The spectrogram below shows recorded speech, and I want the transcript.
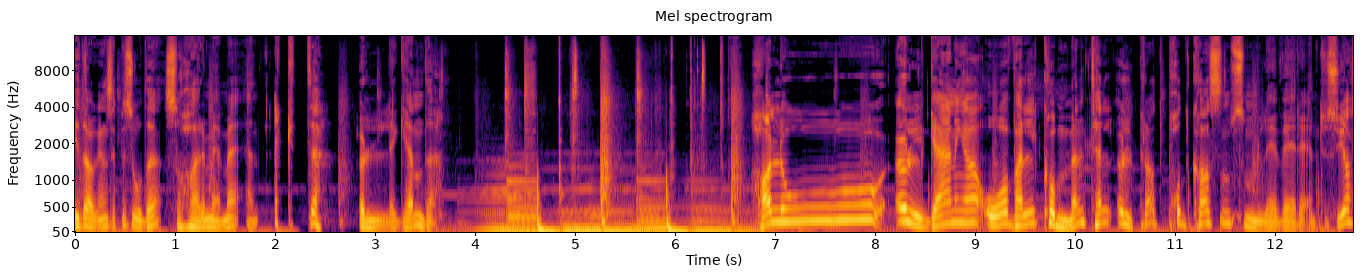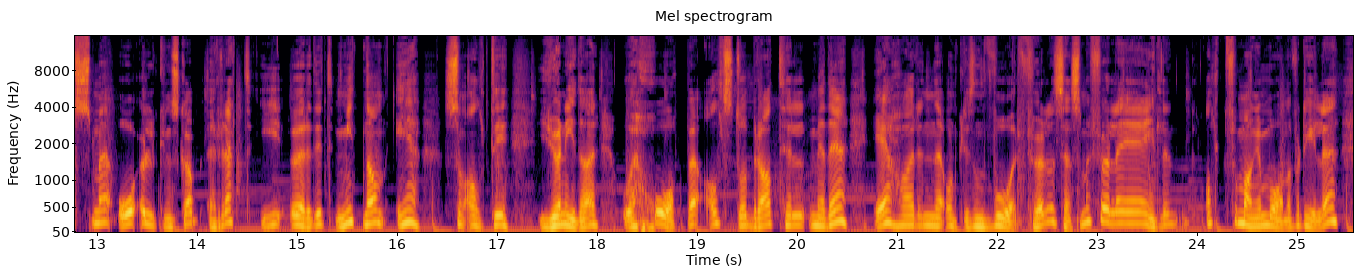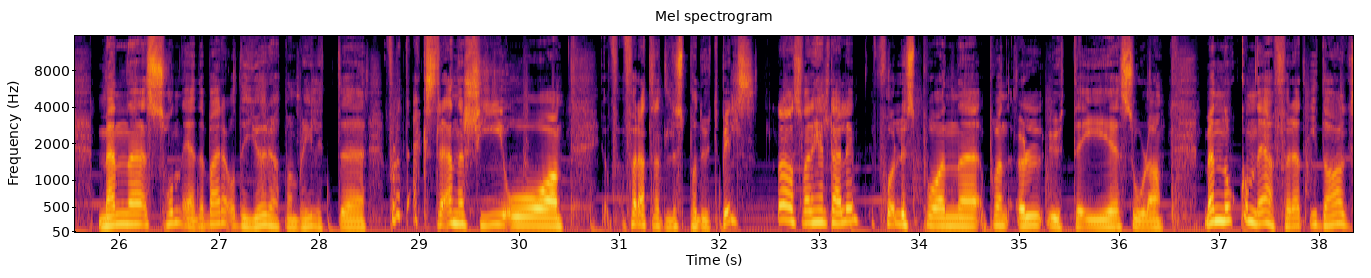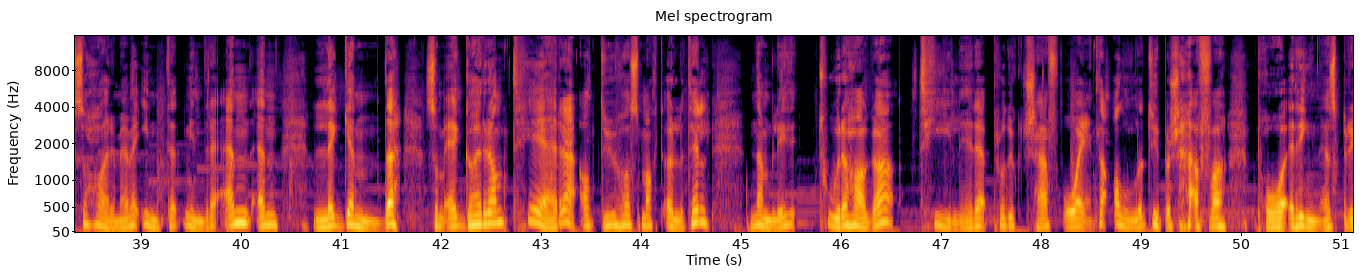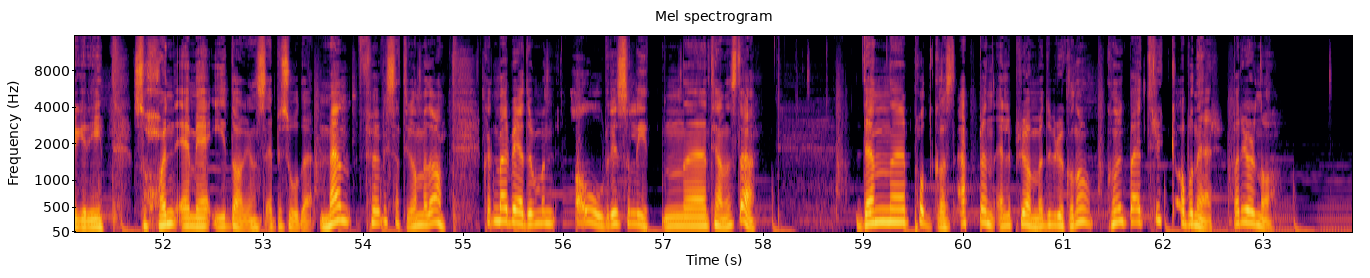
I dagens episode så har jeg med meg en ekte øllegende. Hallo, ølgærninger, og velkommen til Ølprat, podkasten som leverer entusiasme og ølkunnskap rett i øret ditt. Mitt navn er som alltid Jørn Idar, og jeg håper alt står bra til med det. Jeg har en ordentlig sånn vårfølelse, som jeg føler er egentlig altfor mange måneder for tidlig. Men eh, sånn er det bare, og det gjør at man blir litt eh, Får litt ekstra energi og får rett og slett lyst på en utepils. La oss være helt ærlig, får lyst på en, eh, på en øl ute i sola. Men nok om det, for at i dag så har jeg med meg intet mindre enn en legende som jeg garanterer at du har smakt ølet til, nemlig Tore Haga, tidligere produktsjef og egentlig alle typer sjefer på Ringnes Bryggeri. Så han er med i dagens episode. Men før vi setter i gang med det, kan jeg bare be deg om en aldri så liten eh, tjeneste. Den podkastappen eller programmet du bruker nå, kan du ikke bare trykke abonner. Bare gjør det nå.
